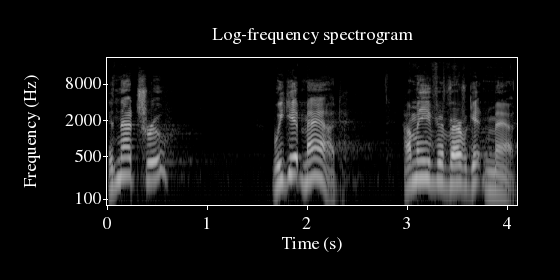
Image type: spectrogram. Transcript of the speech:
Isn't that true? We get mad. How many of you have ever gotten mad?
